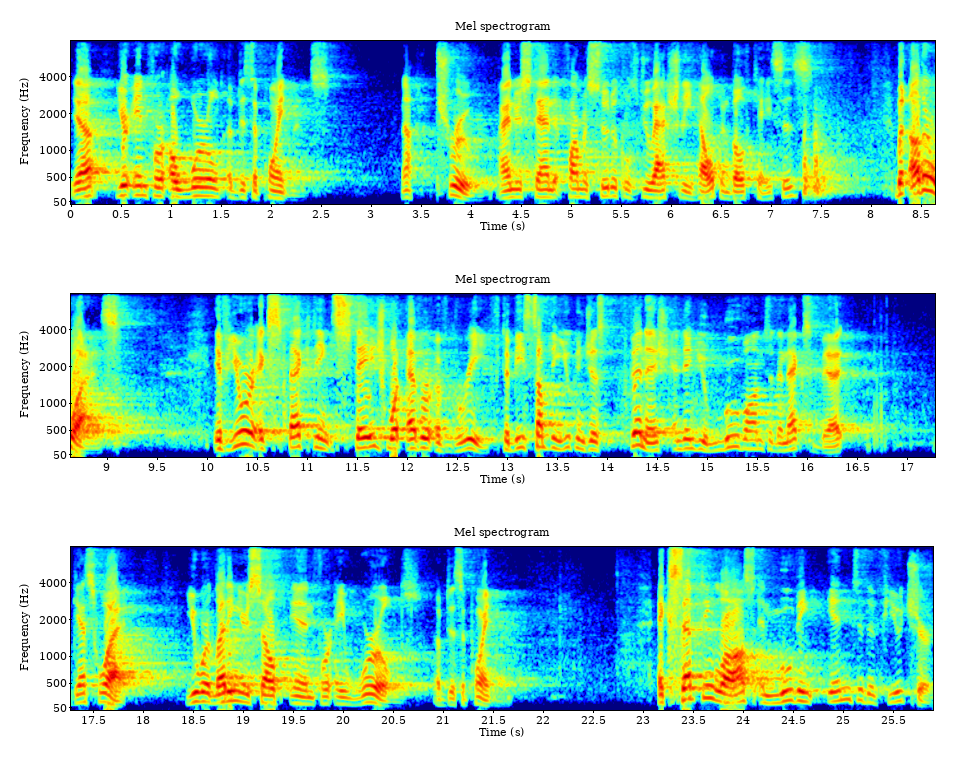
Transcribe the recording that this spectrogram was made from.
yeah, you're in for a world of disappointments. Now, true, I understand that pharmaceuticals do actually help in both cases. But otherwise, if you're expecting stage whatever of grief to be something you can just finish and then you move on to the next bit, guess what? you are letting yourself in for a world of disappointment. Accepting loss and moving into the future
